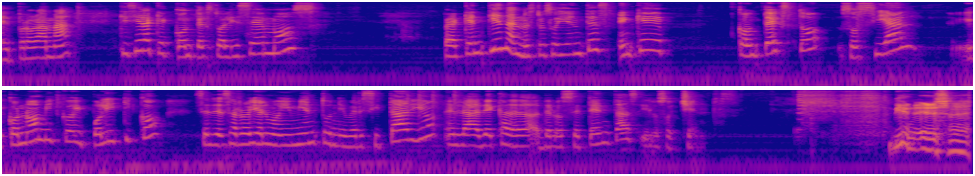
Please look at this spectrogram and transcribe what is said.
el programa, quisiera que contextualicemos para que entiendan nuestros oyentes en qué contexto social, económico y político se desarrolla el movimiento universitario en la década de los 70 y los 80. Bien, es, eh,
